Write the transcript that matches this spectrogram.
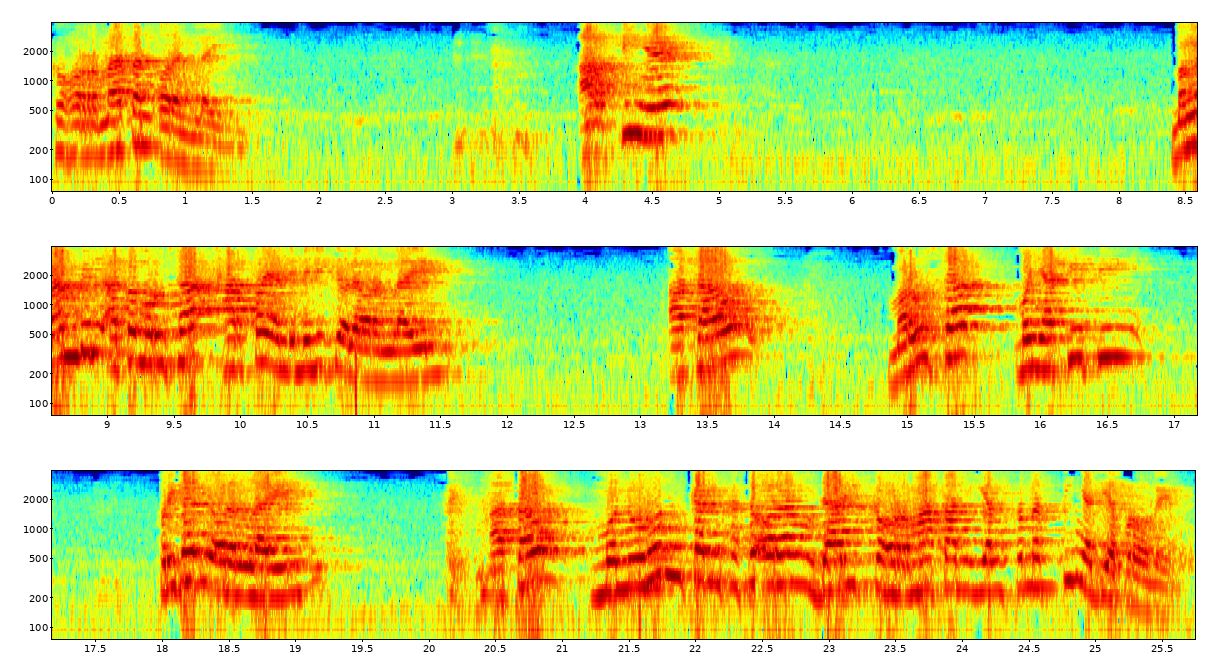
kehormatan orang lain. Artinya mengambil atau merusak harta yang dimiliki oleh orang lain atau merusak, menyakiti pribadi orang lain atau menurunkan seseorang dari kehormatan yang semestinya dia peroleh.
